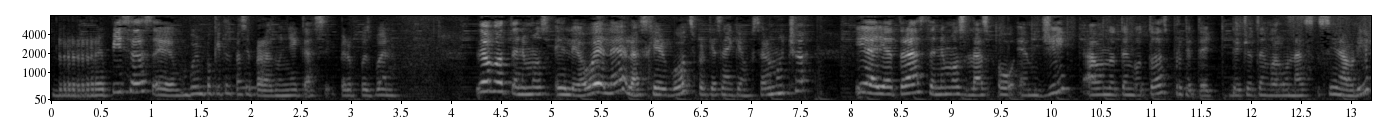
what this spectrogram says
repisas eh, muy poquito espacio para las muñecas, pero pues bueno. Luego tenemos LOL, las Hairbots, porque saben que me gustaron mucho. Y ahí atrás tenemos las OMG, aún no tengo todas porque de hecho tengo algunas sin abrir.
